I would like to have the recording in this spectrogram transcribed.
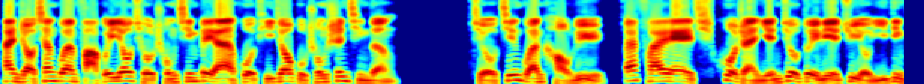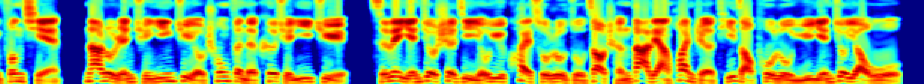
按照相关法规要求重新备案或提交补充申请等。九、监管考虑，FIH 扩展研究队列具有一定风险，纳入人群应具有充分的科学依据。此类研究设计由于快速入组，造成大量患者提早暴露于研究药物，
